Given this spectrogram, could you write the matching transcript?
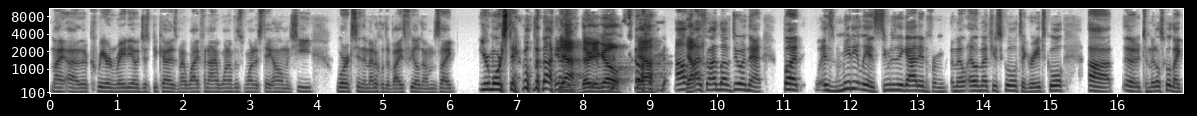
my uh, career in radio just because my wife and I, one of us wanted to stay home and she works in the medical device field. I was like, you're more stable than I am. Yeah, there you go. So yeah. yeah. I, so I love doing that. But as immediately as soon as they got in from elementary school to grade school, uh, uh, to middle school, like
